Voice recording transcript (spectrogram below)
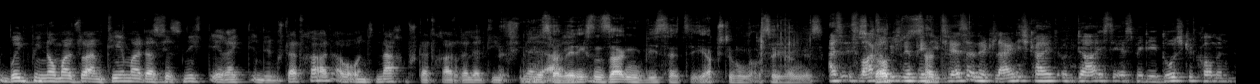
bringt mich nochmal zu einem Thema, das jetzt nicht direkt in dem Stadtrat, aber uns nach dem Stadtrat relativ Ich schnell muss ja wenigstens sagen, wie es jetzt die Abstimmung ausgegangen ist. Also es war, glaub, glaube ich, eine Petitesse, eine Kleinigkeit und da ist die SPD durchgekommen.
